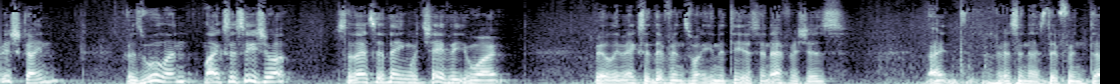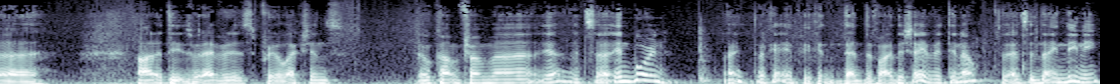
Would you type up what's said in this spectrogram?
Mishkain, because Zvulun likes the seashore. So that's the thing. Which Shevet you are really makes a difference. What your Natias and Nefesh is, right? The person has different. Uh, oddities, whatever it is, predilections, they'll come from, uh, yeah, it's uh, inborn. Right? Okay, if you can identify the Shevet, you know. So that's the Dain Dini.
